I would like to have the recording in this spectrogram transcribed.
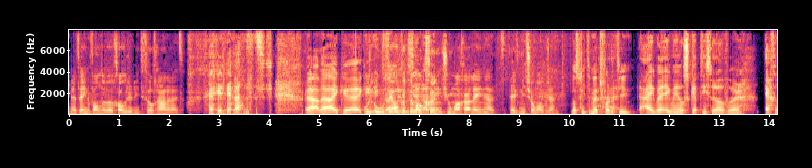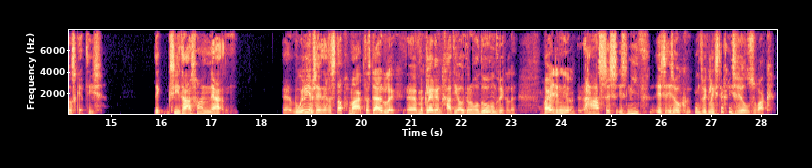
met een of andere gozer die te veel schade rijdt. ja, is- ja, nou, ik... eh, ik Hoe, hoeveel Ja, ik het hem ook gun, Schumacher, alleen ja, het, het heeft niet zo mogen zijn. Dat is niet de match voor het team. Ja, ik ben, ik ben heel sceptisch erover. Echt heel sceptisch. Ik, ik zie het haast van, ja... eh, Williams heeft echt een stap gemaakt, dat is duidelijk. Eh, McLaren gaat die auto nog wel doorontwikkelen. Maar Weet ik niet hoor. Haas is, is, niet, is, is ook ontwikkelingstechnisch heel zwak.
